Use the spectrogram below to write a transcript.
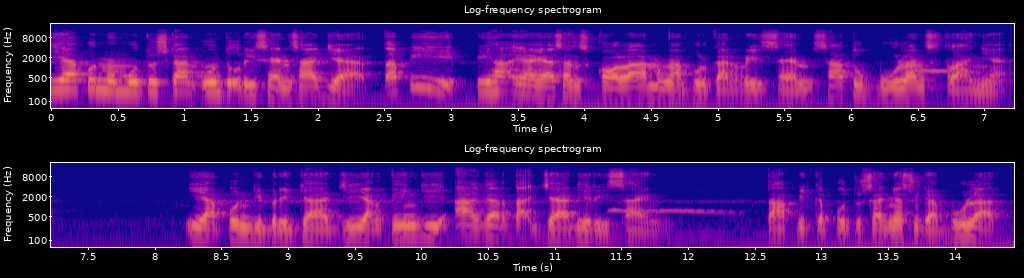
Ia pun memutuskan untuk resign saja Tapi pihak yayasan sekolah mengabulkan resign satu bulan setelahnya. Ia pun diberi gaji yang tinggi agar tak jadi resign. Tapi keputusannya sudah bulat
